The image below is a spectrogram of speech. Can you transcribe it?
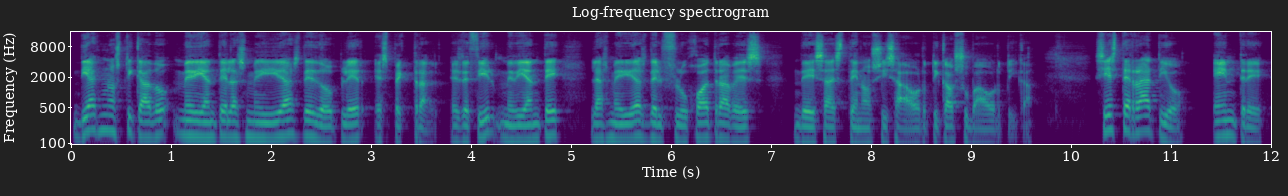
diagnosticado mediante las medidas de Doppler espectral, es decir, mediante las medidas del flujo a través de esa estenosis aórtica o subaórtica. Si este ratio entre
